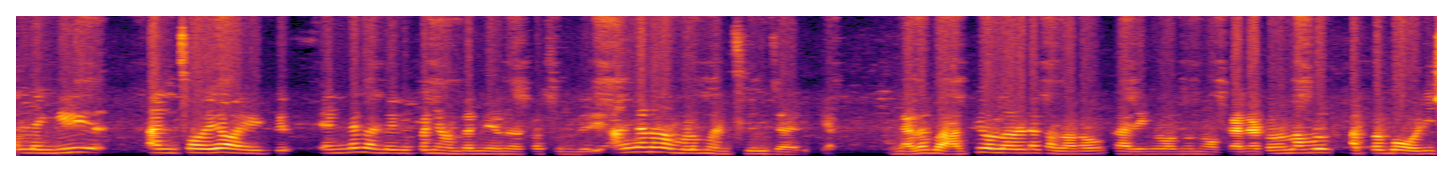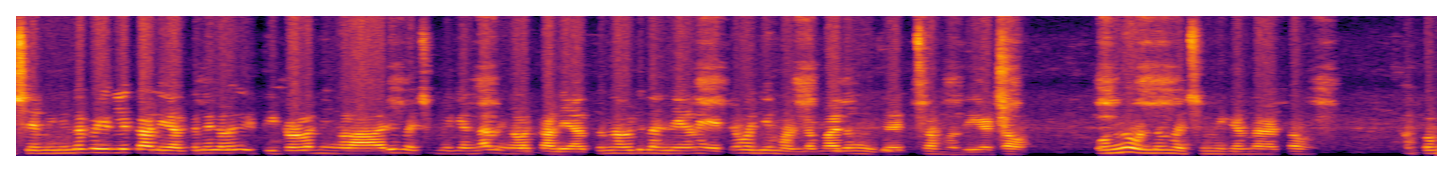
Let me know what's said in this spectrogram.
അല്ലെങ്കിൽ സ്വയമായിട്ട് എന്റെ കണ്ണിൽ ഇപ്പൊ ഞാൻ തന്നെയാണ് കേട്ടോ സുന്ദരി. അങ്ങനെ നമ്മൾ മനസ്സിൽ വിചാരിക്കാം. അല്ലാതെ ബാക്കിയുള്ളവരുടെ കളറോ കാര്യങ്ങളോ ഒന്നും നോക്കാനായിട്ടോ നമ്മൾ അപ്പൊ ബോഡി ഷേമിങ്ങിന്റെ പേരിൽ കളിയാക്കലുകൾ കിട്ടിയിട്ടുള്ള നിങ്ങൾ ആരും വിഷമിക്കേണ്ട നിങ്ങളെ കളിയാക്കുന്നവർ തന്നെയാണ് ഏറ്റവും വലിയ മണ്ടന്മാരെന്ന് വിചാരിച്ചാൽ മതി കേട്ടോ. ഒന്നും ഒന്നും വിഷമിക്കേണ്ട കേട്ടോ. അപ്പം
